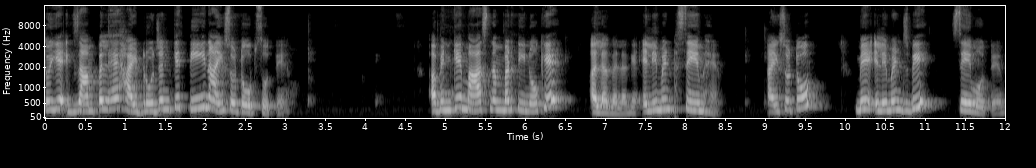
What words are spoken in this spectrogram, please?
तो ये एग्ज़ाम्पल है हाइड्रोजन के तीन आइसोटोप्स होते हैं। अब इनके मास नंबर तीनों के अलग अलग है। एलिमेंट सेम है। आइसोटोप में एलिमेंट्स भी सेम होते हैं।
